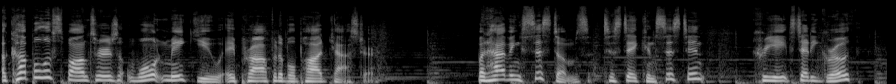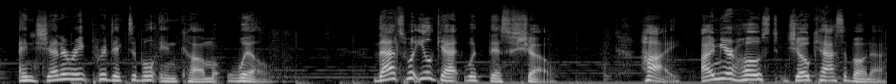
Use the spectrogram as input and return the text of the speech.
A couple of sponsors won't make you a profitable podcaster, but having systems to stay consistent, create steady growth, and generate predictable income will. That's what you'll get with this show. Hi, I'm your host, Joe Casabona,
